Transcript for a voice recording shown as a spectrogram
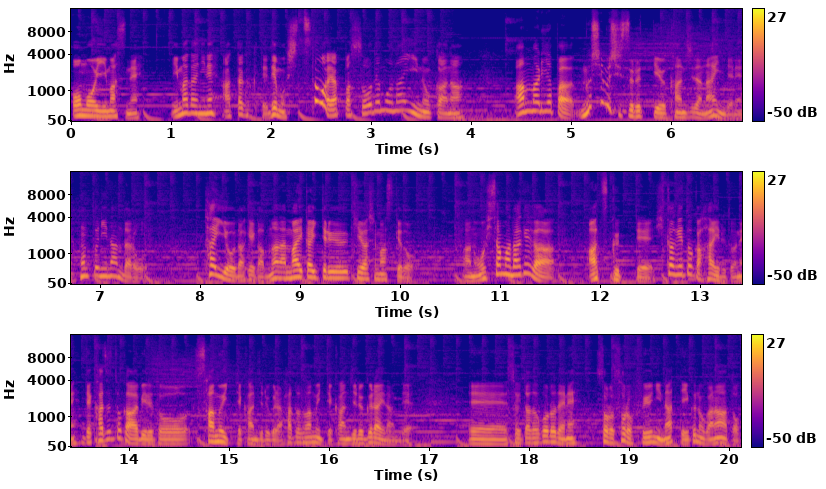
思いますね。未だにね暖かくて。でも湿度はやっぱそうでもないのかな。あんまりやっぱムシムシするっていう感じじゃないんでね。本当になんだろう。太陽だけが、毎回言ってる気がしますけど。あのお日様だけが暑くって日陰とか入るとね。で風とか浴びると寒いって感じるぐらい肌寒いって感じるぐらいなんで、えーそういったところでねそろそろ冬になっていくのかなと。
